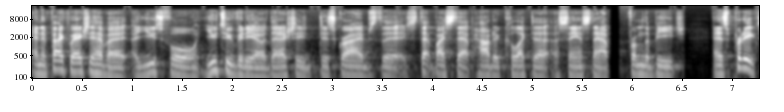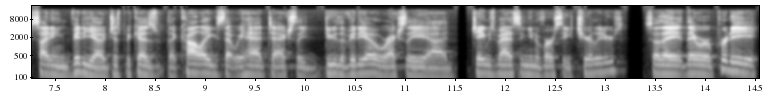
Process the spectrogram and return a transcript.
And in fact, we actually have a, a, useful YouTube video that actually describes the step by step how to collect a, a sand snap from the beach. And it's a pretty exciting video just because the colleagues that we had to actually do the video were actually uh, James Madison University cheerleaders. So they, they were pretty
